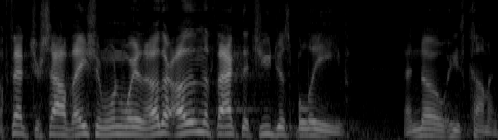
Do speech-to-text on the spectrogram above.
affect your salvation one way or the other, other than the fact that you just believe and know He's coming.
